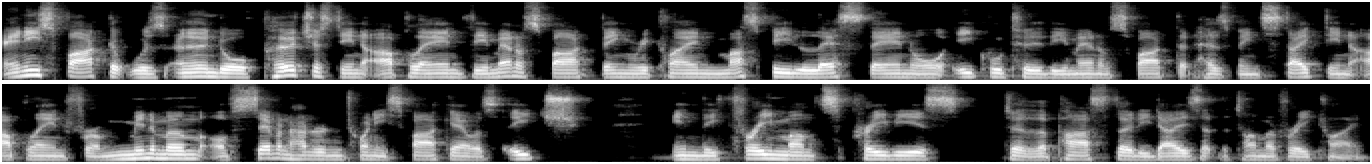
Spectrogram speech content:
Any spark that was earned or purchased in Upland, the amount of spark being reclaimed must be less than or equal to the amount of spark that has been staked in Upland for a minimum of 720 spark hours each in the three months previous to the past 30 days at the time of reclaim.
